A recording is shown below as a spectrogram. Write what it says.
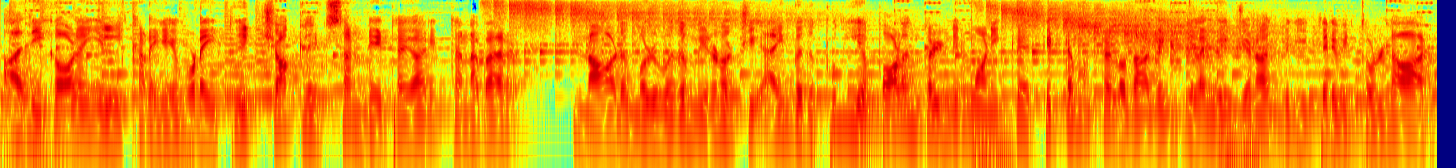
அதிகாலையில் கடையை உடைத்து சாக்லேட் சண்டே தயாரித்த நபர். நாடு முழுவதும் இருநூற்றி ஐம்பது புதிய பாலங்கள் நிர்மாணிக்க திட்டமிட்டுள்ளதாக இலங்கை ஜனாதிபதி தெரிவித்துள்ளார்.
